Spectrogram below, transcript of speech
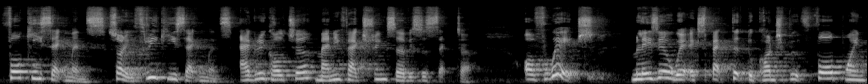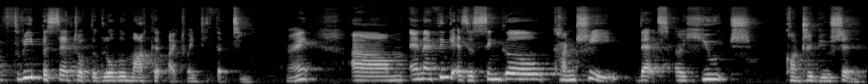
four key segments, sorry, three key segments, agriculture, manufacturing, services sector, of which Malaysia, we're expected to contribute 4.3% of the global market by 2030 right? Um, and I think as a single country, that's a huge contribution.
